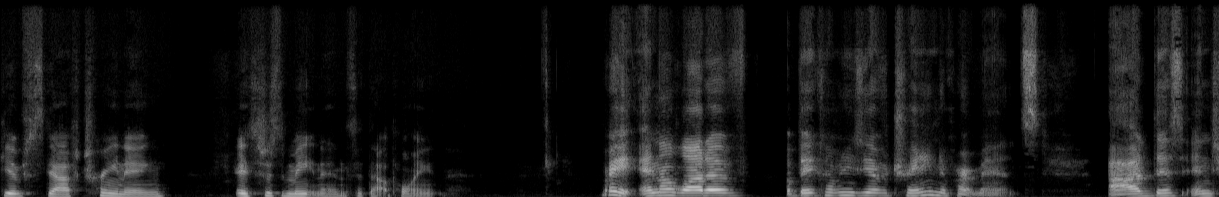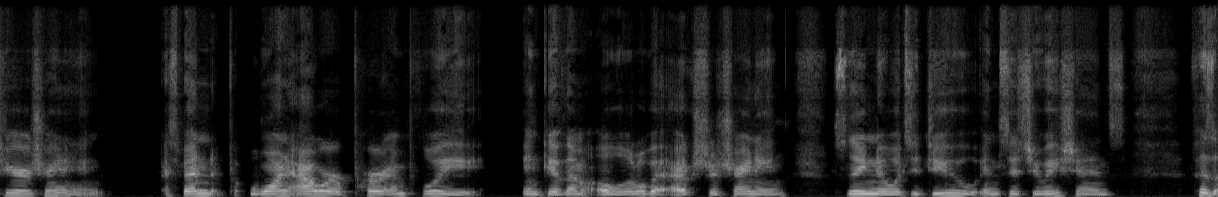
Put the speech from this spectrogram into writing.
give staff training, it's just maintenance at that point. Right. And a lot of big companies, you have training departments. Add this into your training. Spend one hour per employee and give them a little bit extra training so they know what to do in situations. Because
